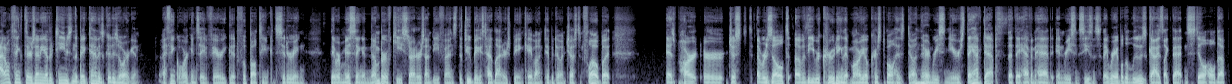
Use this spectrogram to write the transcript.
I don't think there's any other teams in the Big Ten as good as Oregon. I think Oregon's a very good football team, considering they were missing a number of key starters on defense. The two biggest headliners being Kayvon Thibodeaux and Justin Flowe, but as part or just a result of the recruiting that Mario Cristobal has done there in recent years, they have depth that they haven't had in recent seasons. So they were able to lose guys like that and still hold up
